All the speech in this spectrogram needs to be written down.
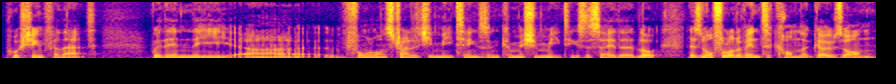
pushing for that within the uh, Formula One strategy meetings and commission meetings to say that, look, there's an awful lot of intercom that goes on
